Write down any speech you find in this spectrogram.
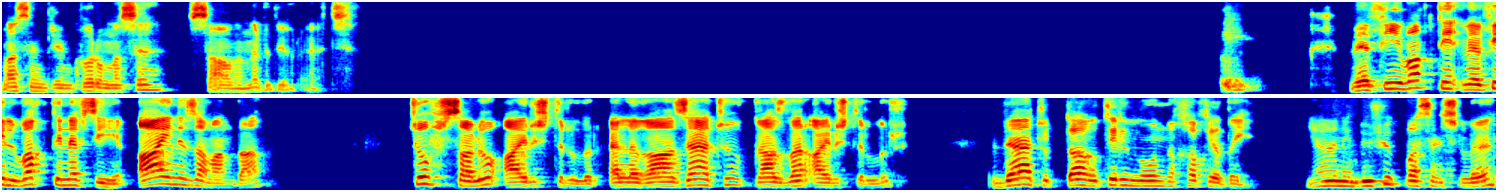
Basıncın korunması sağlanır diyor. Evet. Ve fi vakti ve fil vakti nefsihi aynı zamanda tufsalu ayrıştırılır. El gazatu gazlar ayrıştırılır. Zatu dağtil munhafidi yani düşük basınçlı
